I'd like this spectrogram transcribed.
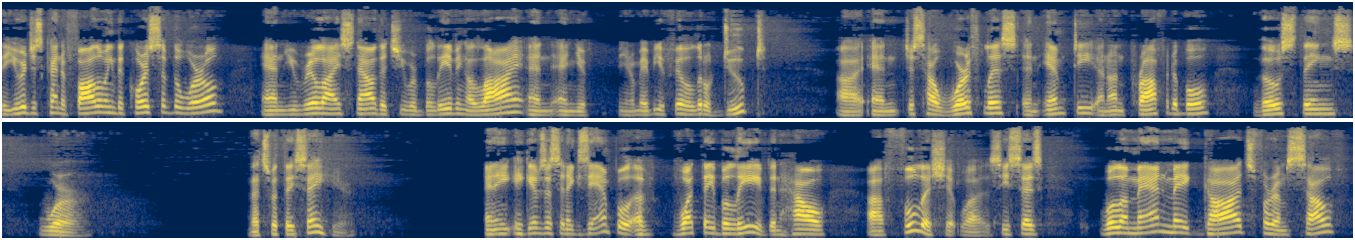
That you were just kind of following the course of the world and you realize now that you were believing a lie and, and you, you know, maybe you feel a little duped uh, and just how worthless and empty and unprofitable those things were. That's what they say here. And he, he gives us an example of what they believed and how uh, foolish it was. He says, Will a man make gods for himself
